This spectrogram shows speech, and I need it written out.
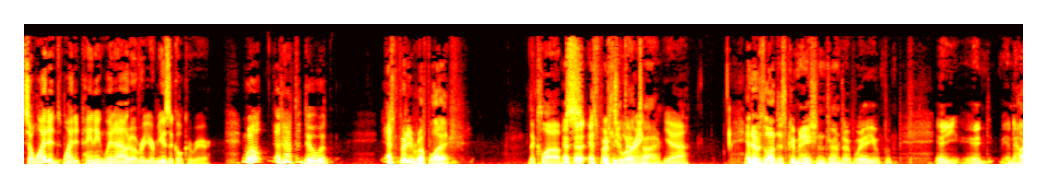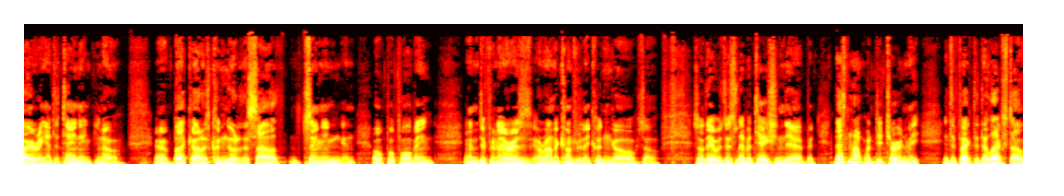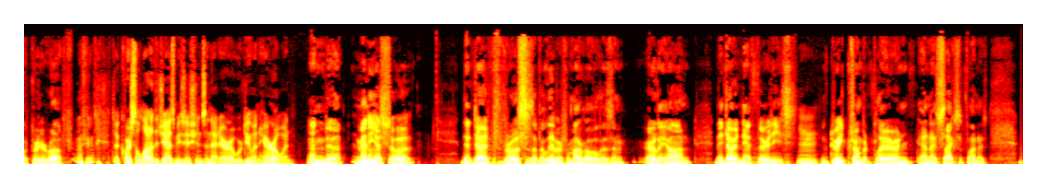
So why did why did painting win out over your musical career? Well, it had to do with that's pretty rough life, The clubs, at the, especially touring. at that time. Yeah. And there was a lot of discrimination in terms of where you, uh, in hiring, entertaining. You know, uh, black artists couldn't go to the South singing and or performing, and different areas around the country they couldn't go. So, so there was this limitation there. But that's not what deterred me. It's the fact that the lifestyle was pretty rough, Of course, a lot of the jazz musicians in that era were doing heroin. and uh, many I saw that died cirrhosis of the liver from alcoholism early on. They died in their 30s. Mm. A great trumpet player and, and a saxophonist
